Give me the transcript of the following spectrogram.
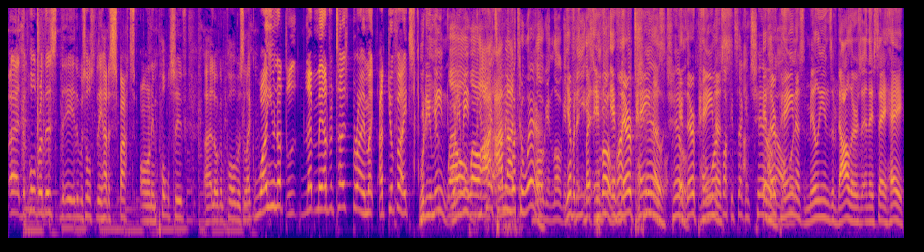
uh, the Paul brothers. They, there was also they had a spat on Impulsive. Uh, Logan Paul was like, "Why you not l- let me advertise Prime at, at your fight?" What do you mean? Well, what do you mean? well, You I, can't I'm tell me not what to wear. Logan, Logan. Yeah, but he but is- if, Bro, if Mike, they're paying chill, us, chill. if they're For paying one us, fucking second, chill. if they're No, paying but- us millions of dollars and they say, "Hey,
